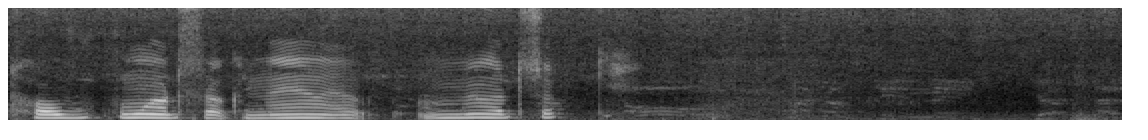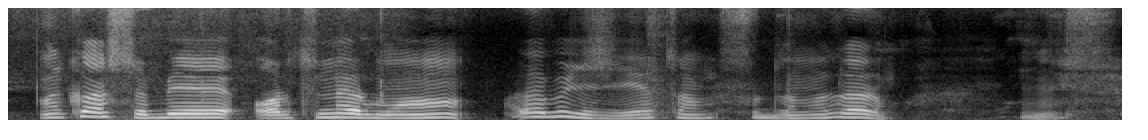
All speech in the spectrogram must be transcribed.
Tavuk mu arsak ne, ne arsak ki? Arkadaşlar bir artın elma alabiliriz ya. Tamam şuradan ararım. Neyse.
